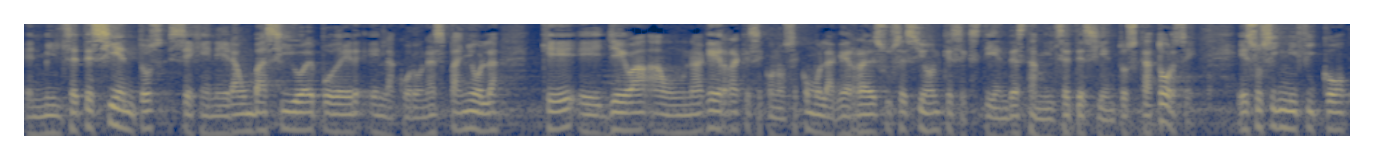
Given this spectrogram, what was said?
en 1700 se genera un vacío de poder en la corona española que eh, lleva a una guerra que se conoce como la Guerra de Sucesión que se extiende hasta 1714. Eso significó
